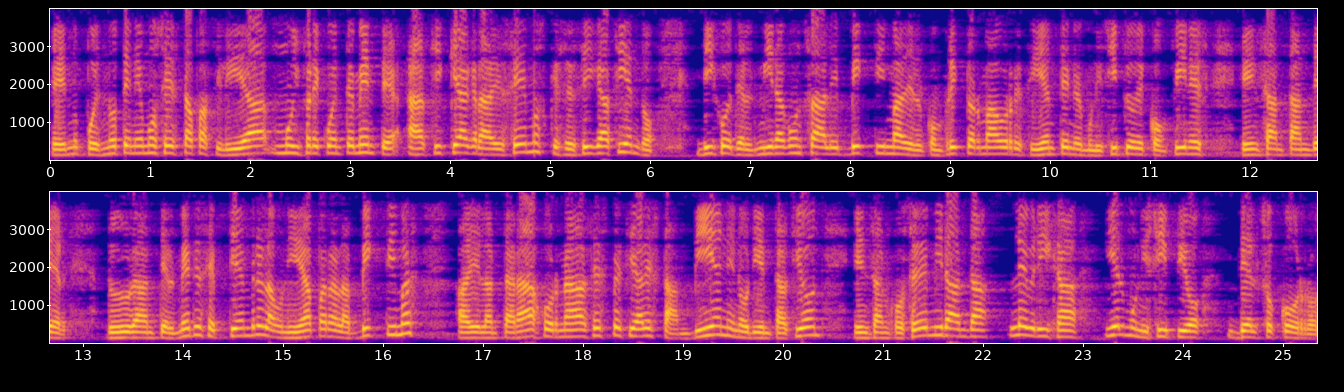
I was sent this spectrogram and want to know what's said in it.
eh, pues no tenemos esta facilidad muy frecuentemente, así que agradecemos que se siga haciendo, dijo Delmira González, víctima del conflicto armado residente en el municipio de Confines, en Santander. Durante el mes de septiembre, la Unidad para las Víctimas adelantará jornadas especiales también en orientación en San José de Miranda, Lebrija y el municipio del Socorro.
